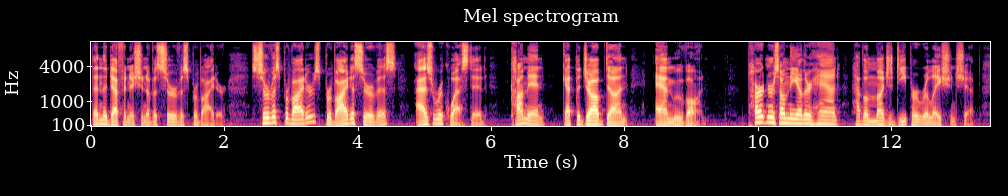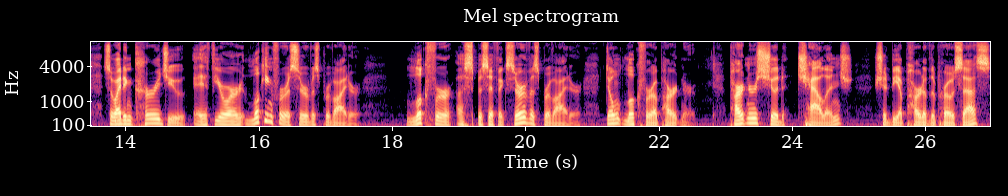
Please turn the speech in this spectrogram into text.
than the definition of a service provider. Service providers provide a service as requested, come in, get the job done, and move on. Partners, on the other hand, have a much deeper relationship. So I'd encourage you, if you're looking for a service provider, look for a specific service provider. Don't look for a partner. Partners should challenge, should be a part of the process,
